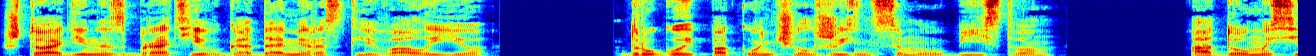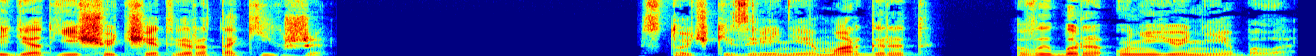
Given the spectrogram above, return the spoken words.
что один из братьев годами растлевал ее, другой покончил жизнь самоубийством, а дома сидят еще четверо таких же? С точки зрения Маргарет, выбора у нее не было.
